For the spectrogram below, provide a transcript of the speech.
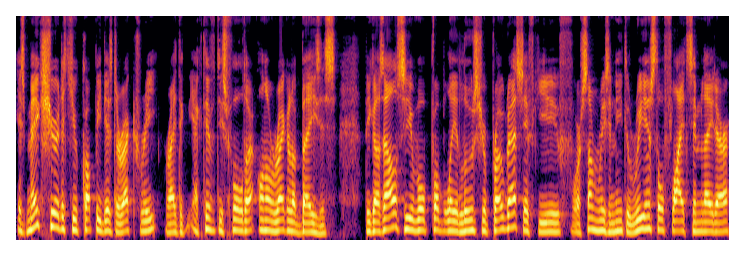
is make sure that you copy this directory, right, the activities folder on a regular basis. Because else you will probably lose your progress if you, for some reason, need to reinstall Flight Simulator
